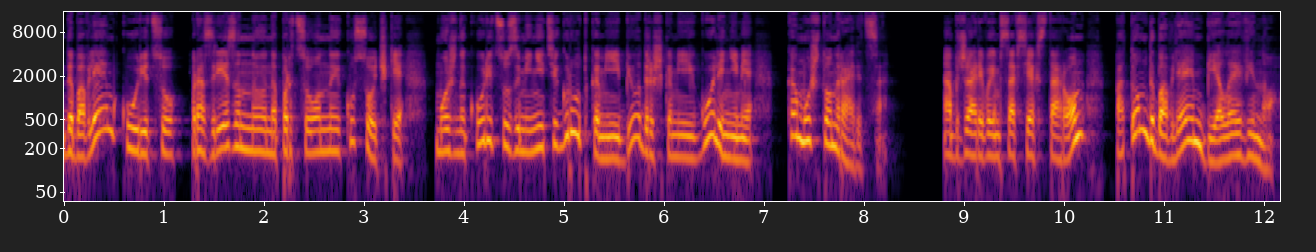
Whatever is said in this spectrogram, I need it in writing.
добавляем курицу, разрезанную на порционные кусочки. Можно курицу заменить и грудками, и бедрышками, и голенями, кому что нравится. Обжариваем со всех сторон, потом добавляем белое вино.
